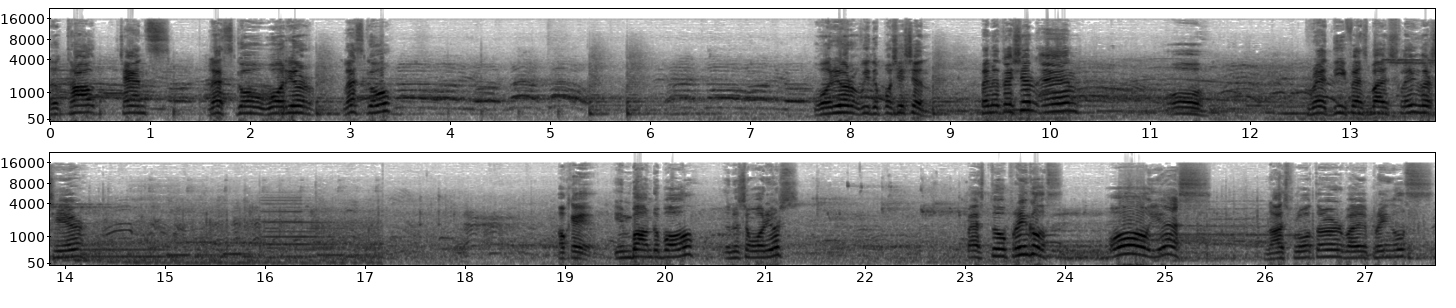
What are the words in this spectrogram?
The crowd chants, let's go Warrior, let's go. Warrior with the position. Penetration and oh great defense by Slingers here. Okay, inbound the ball, Indonesian Warriors. Pass to Pringles. Oh yes, nice floater by Pringles.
